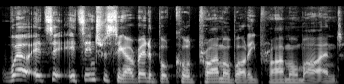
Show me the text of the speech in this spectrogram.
well, it's it's interesting. I read a book called Primal Body, Primal Mind,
